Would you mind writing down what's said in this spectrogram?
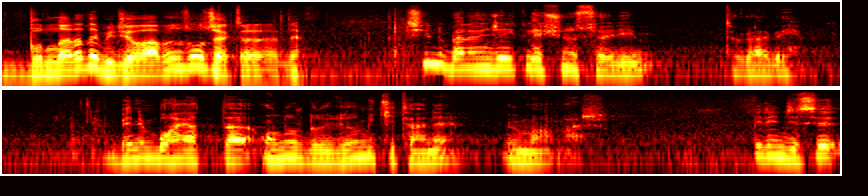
Bunlara da bir cevabınız olacaktır herhalde. Şimdi ben öncelikle şunu söyleyeyim Turgay Bey. Benim bu hayatta onur duyduğum iki tane ünvan var. Birincisi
